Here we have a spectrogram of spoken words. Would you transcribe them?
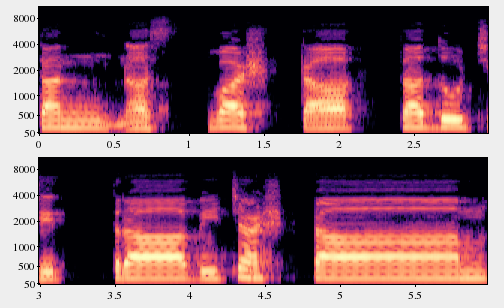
तन्नस्त्वष्टा तदुचित्रा विचष्टाम्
